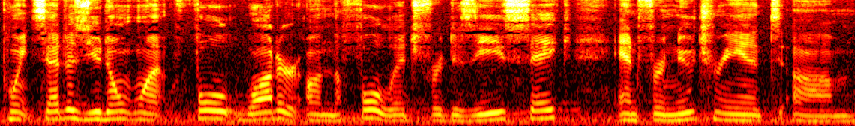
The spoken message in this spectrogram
poinsettias you don't want full water on the foliage for disease sake and for nutrient um,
